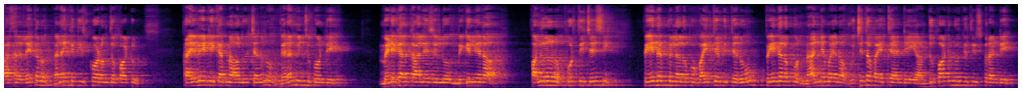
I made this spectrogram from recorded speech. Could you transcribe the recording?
రాసిన లేఖను వెనక్కి తీసుకోవడంతో పాటు ప్రైవేటీకరణ ఆలోచనను విరమించుకోండి. మెడికల్ కాలేజీల్లో మిగిలిన పనులను పూర్తి చేసి పేద పిల్లలకు వైద్య విద్యను పేదలకు నాణ్యమైన ఉచిత వైద్యాన్ని అందుబాటులోకి తీసుకురండి.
